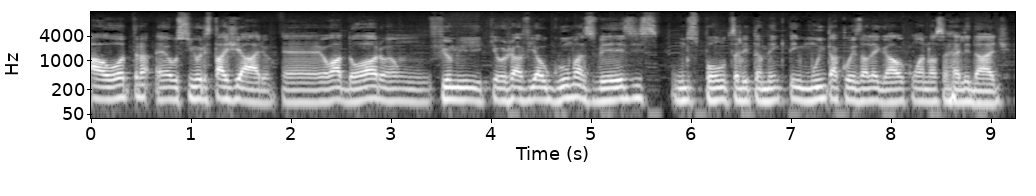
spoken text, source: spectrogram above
A outra é O Senhor Estagiário. É, eu adoro, é um filme que eu já vi algumas vezes. Um dos pontos ali também que tem muita coisa legal com a nossa realidade.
